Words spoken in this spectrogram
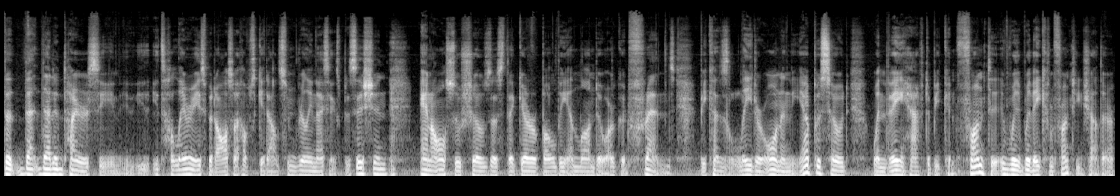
that that that entire scene. It, it's hilarious but also helps get out some really nice exposition and also shows us that Garibaldi and Londo are good friends because later on in the episode when they have to be confronted where, where they confront each other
